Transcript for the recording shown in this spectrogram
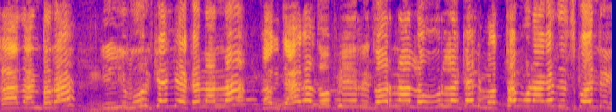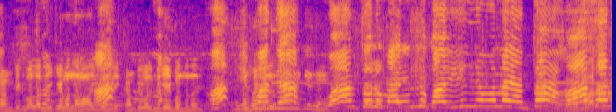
కాదంటారా? ఈ ఊరికి వెళ్ళి ఎక్కడన్నా మాకు జాగా చూపి దూరణాల్లో ఊర్లోకి వెళ్ళి మొత్తం కూడా తీసుకోండి వాంతులు మా ఇల్లు ఇన్ని ఉన్నాయి అంత. వాసన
